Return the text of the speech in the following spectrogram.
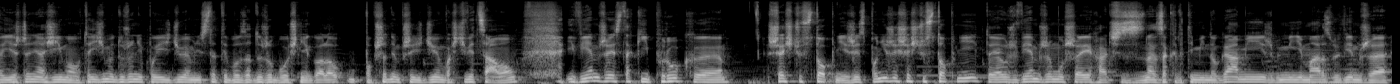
jeżdżenia zimą, tej zimy dużo nie pojeździłem niestety, bo za dużo było śniegu, ale poprzednią przejeździłem właściwie całą i wiem, że jest taki próg 6 stopni. Jeżeli jest poniżej 6 stopni, to ja już wiem, że muszę jechać z zakrytymi nogami, żeby mi nie marzły. Wiem, że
